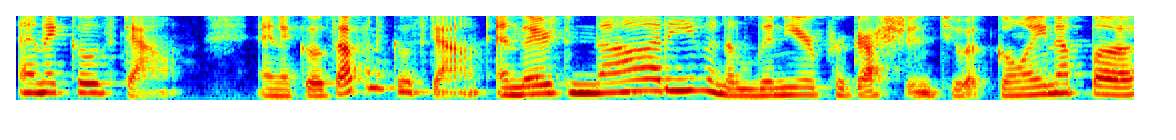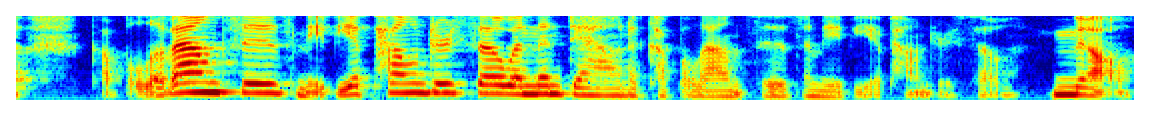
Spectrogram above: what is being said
and it goes down and it goes up and it goes down. And there's not even a linear progression to it, going up a couple of ounces, maybe a pound or so, and then down a couple ounces and maybe a pound or so. No.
